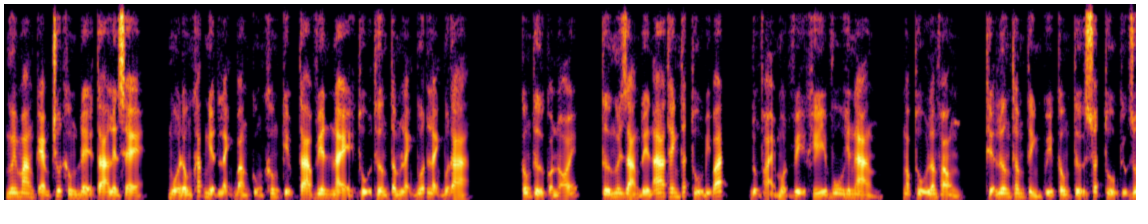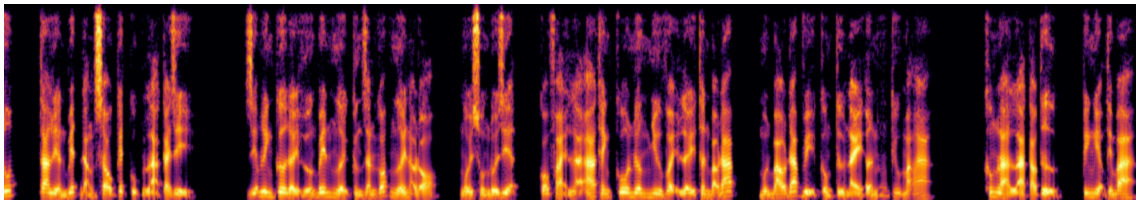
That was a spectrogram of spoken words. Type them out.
ngươi mang kém chút không để ta lên xe, mùa đông khắc nghiệt lạnh băng cũng không kịp ta viên này thụ thương tâm lạnh buốt lạnh buốt ta. Công tử còn nói từ ngươi giảng đến a thanh thất thủ bị bắt, đụng phải một vị khí vũ hiên ngang, ngọc thụ lâm phong, thiện lương thâm tình quý công tử xuất thủ cứu rút, ta liền biết đằng sau kết cục là cái gì. Diễm linh cơ đẩy hướng bên người cứng rắn góp người nào đó, ngồi xuống đối diện, có phải là a thanh cô nương như vậy lấy thân báo đáp, muốn báo đáp vị công tử này ân cứu mạng a? Không là là cáo tử, kinh nghiệm thêm ba.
